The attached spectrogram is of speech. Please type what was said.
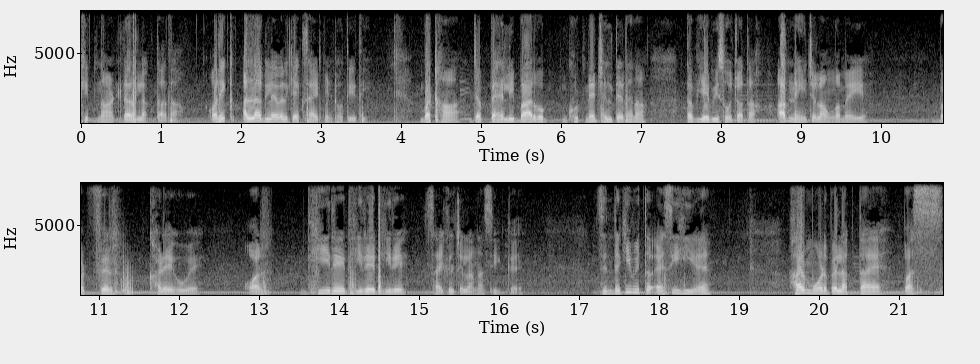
कितना डर लगता था और एक अलग लेवल की एक्साइटमेंट होती थी। बट हाँ जब पहली बार वो घुटने छिलते थे ना, तब ये भी सोचा था, अब नहीं चलाऊँगा मैं ये। बट फिर खड़े हुए और धीरे धीरे धीरे साइकिल चलाना सीख गए। ज़िंदगी भी तो ऐसी ही है। हर मोड़ पे लगता है, बस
